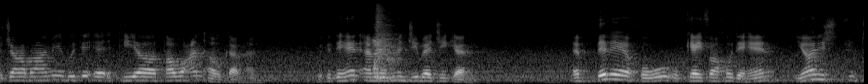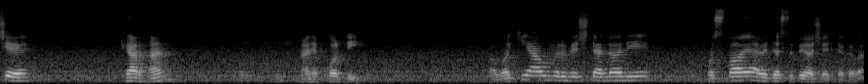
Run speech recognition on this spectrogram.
اجا رب العالمين قوت ائتيا طوعا أو كرها قوت دهين أمر من جي كان بدل خو و کیف خود هن یانش تو چه؟ کرهن؟ یعنی بخورتی و کی او مروش تلالی مستای او دستو پیها شد کده بر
